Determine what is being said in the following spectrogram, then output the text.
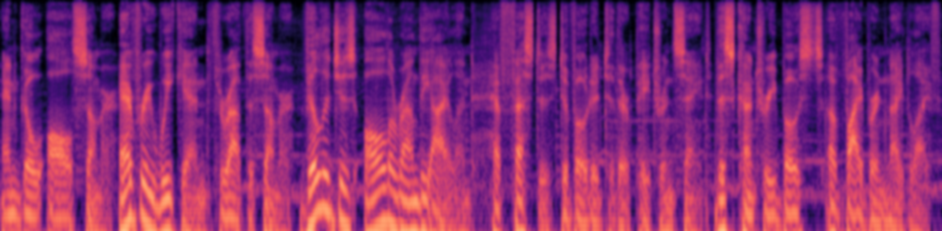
and go all summer? Every weekend throughout the summer, villages all around the island have festas devoted to their patron saint. This country boasts a vibrant nightlife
